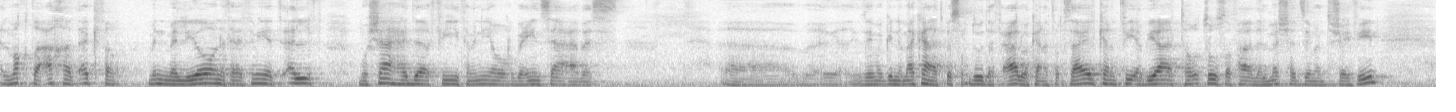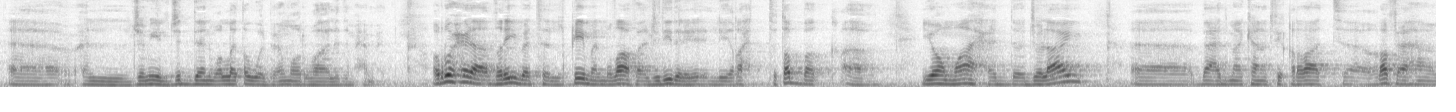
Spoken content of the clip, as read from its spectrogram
المقطع أخذ أكثر من مليون و300 ألف مشاهدة في 48 ساعة بس. آه، زي ما قلنا ما كانت بس ردود أفعال وكانت رسائل كانت في أبيات توصف هذا المشهد زي ما أنتم شايفين. آه، الجميل جدا والله يطول بعمر والد محمد. نروح إلى ضريبة القيمة المضافة الجديدة اللي راح تطبق آه، يوم 1 جولاي. بعد ما كانت في قرارات آه، رفعها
